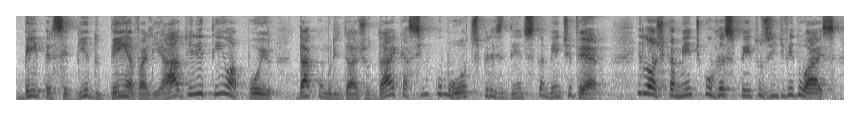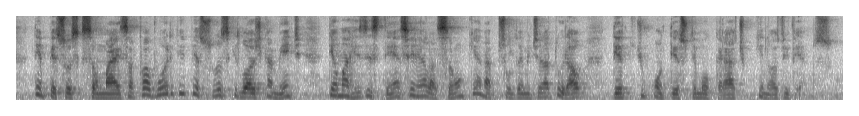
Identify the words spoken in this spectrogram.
bem percebido, bem avaliado, e ele tem o apoio da comunidade judaica, assim como outros presidentes também tiveram. E, logicamente, com respeito aos individuais. Tem pessoas que são mais a favor e tem pessoas que, logicamente, têm uma resistência em relação que é absolutamente natural dentro de um contexto democrático que nós vivemos.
